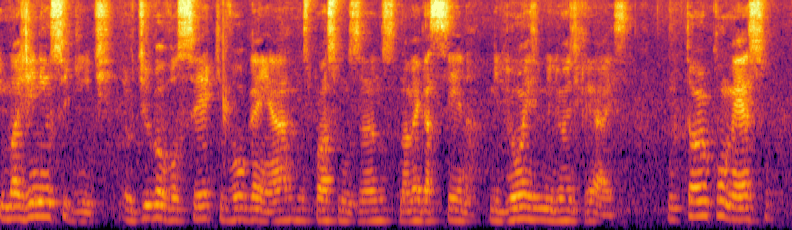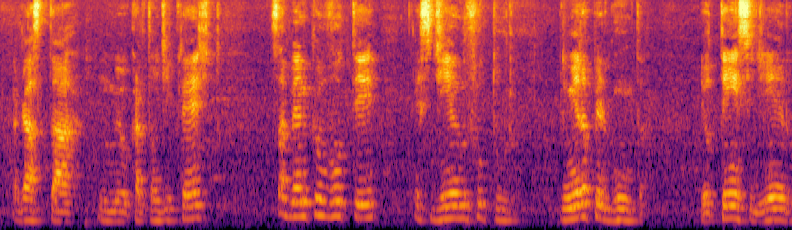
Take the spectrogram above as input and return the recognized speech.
Imaginem o seguinte, eu digo a você que vou ganhar nos próximos anos na Mega Sena milhões e milhões de reais. Então eu começo a gastar no meu cartão de crédito, sabendo que eu vou ter esse dinheiro no futuro. Primeira pergunta, eu tenho esse dinheiro?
